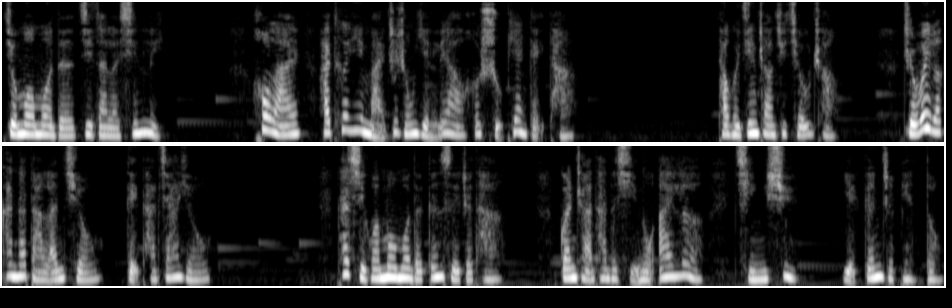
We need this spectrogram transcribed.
就默默的记在了心里。后来还特意买这种饮料和薯片给他。他会经常去球场，只为了看他打篮球，给他加油。他喜欢默默的跟随着他，观察他的喜怒哀乐，情绪也跟着变动。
